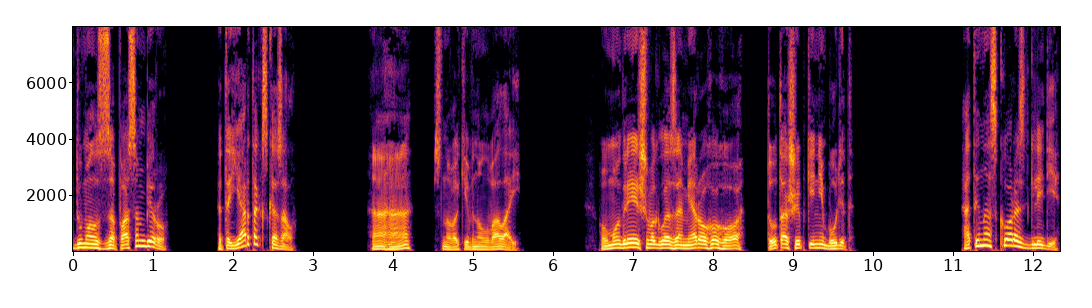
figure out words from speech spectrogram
Думал, с запасом беру. Это Яр так сказал? Ага, снова кивнул Валай. У мудрейшего глазомера ого-го, тут ошибки не будет. А ты на скорость гляди,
